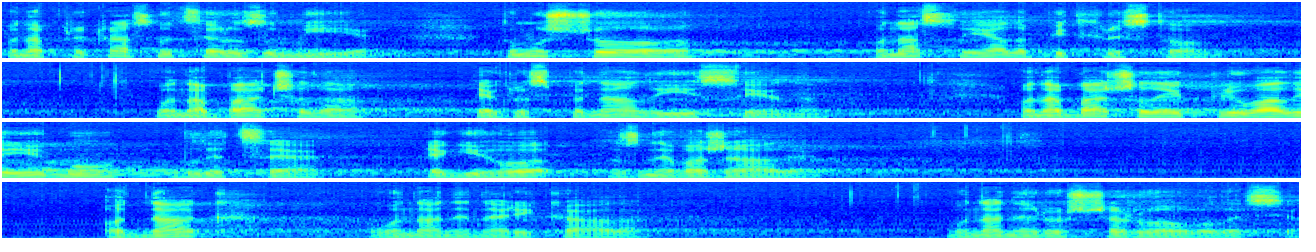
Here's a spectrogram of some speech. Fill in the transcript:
вона прекрасно це розуміє, тому що вона стояла під Христом. Вона бачила, як розпинали її сина. Вона бачила, як плювали йому в лице, як його зневажали. Однак вона не нарікала, вона не розчаровувалася.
